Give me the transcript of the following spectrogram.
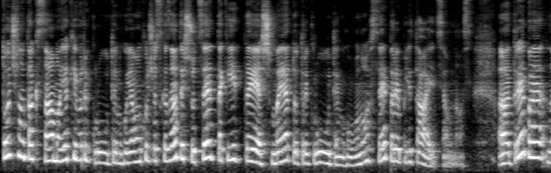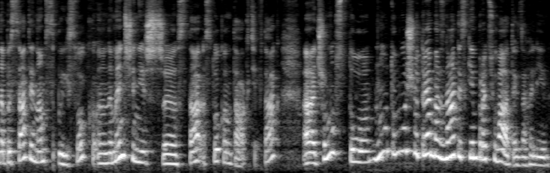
точно так само, як і в рекрутингу. Я вам хочу сказати, що це такий теж метод рекрутингу, воно все переплітається в нас. Е, Треба написати нам список е, не менше, ніж е, 100 100 контактів. Так? Чому 100? Ну, тому що треба знати, з ким працювати взагалі.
